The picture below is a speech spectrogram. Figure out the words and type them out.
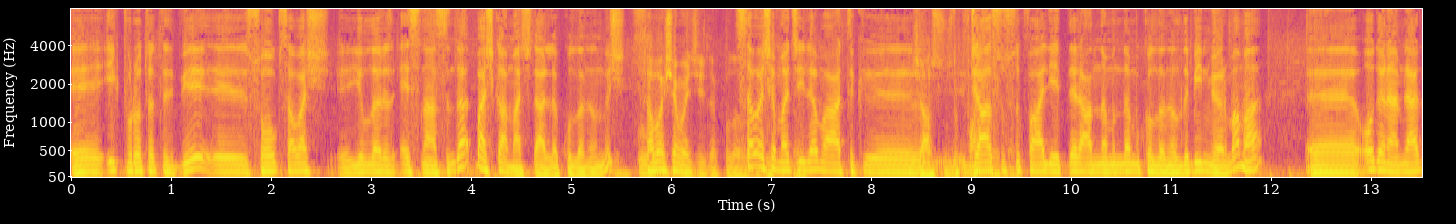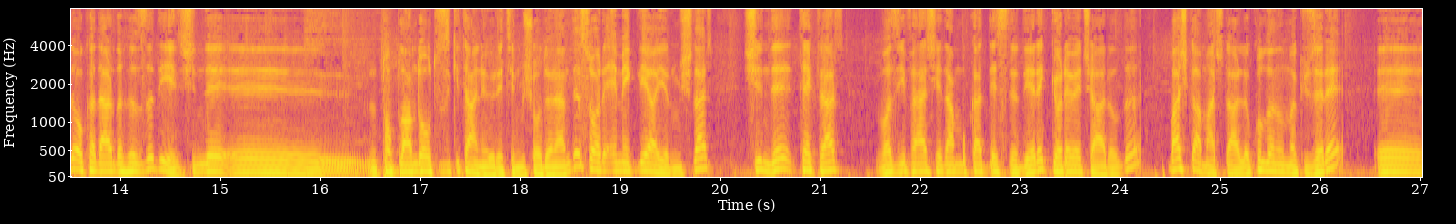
e, ilk prototipi e, soğuk savaş e, yılları esnasında başka amaçlarla kullanılmış. Savaş amacıyla kullanıldı. Savaş amacıyla mı artık e, Casusluk casusluk, faaliyetleri anlamında mı kullanıldı bilmiyorum ama e, o dönemlerde o kadar da hızlı değil. Şimdi e, toplamda 32 tane üretilmiş o dönemde sonra emekliye ayırmışlar. Şimdi tekrar vazife her şeyden mukaddestir diyerek göreve çağrıldı. Başka amaçlarla kullanılmak üzere e,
